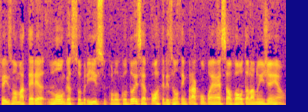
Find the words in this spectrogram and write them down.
fez uma matéria longa sobre isso, colocou dois repórteres ontem para acompanhar essa volta lá no Engenhão.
